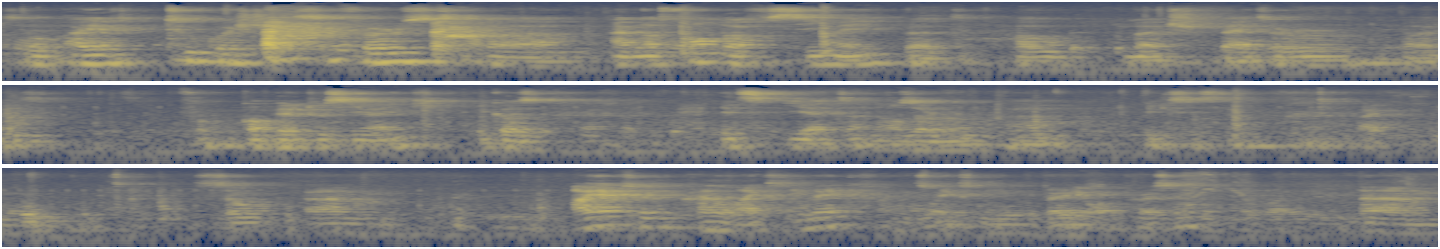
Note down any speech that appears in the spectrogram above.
So I have two questions. First, uh, I'm not fond of CMake, but how much better uh, is it from, compared to CMake? Because it's yet another uh, big system. so um, I actually kind of like CMake, which makes me a very odd person. Um,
